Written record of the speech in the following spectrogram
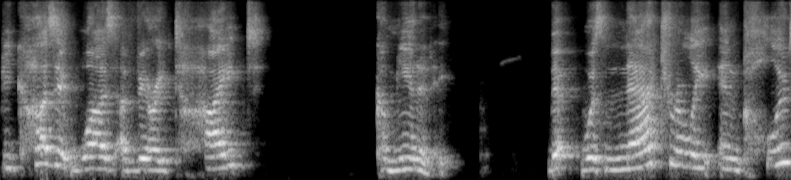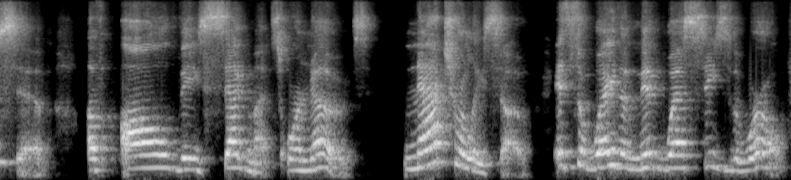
because it was a very tight community that was naturally inclusive of all these segments or nodes. Naturally so. It's the way the Midwest sees the world.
